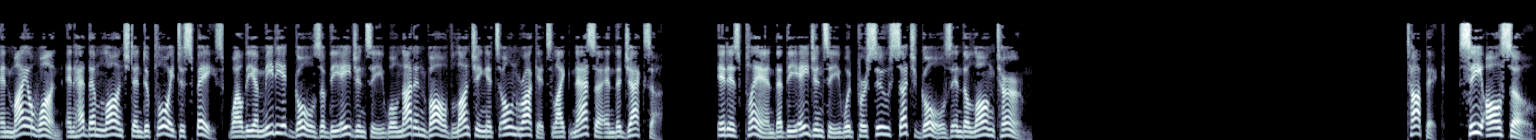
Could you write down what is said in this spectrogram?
and Maya-1 and had them launched and deployed to space, while the immediate goals of the agency will not involve launching its own rockets like NASA and the JAXA. It is planned that the agency would pursue such goals in the long term. Topic See also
